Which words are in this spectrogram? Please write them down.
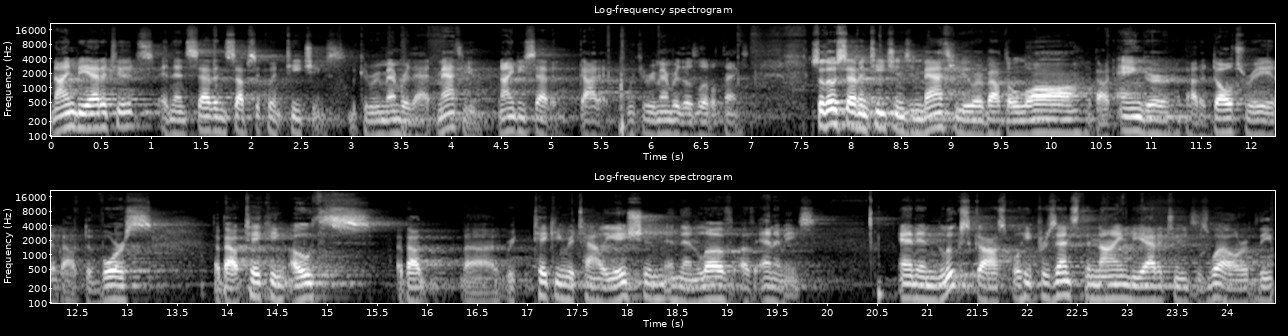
nine Beatitudes and then seven subsequent teachings. We can remember that. Matthew 97, got it. We can remember those little things. So, those seven teachings in Matthew are about the law, about anger, about adultery, and about divorce, about taking oaths, about uh, re- taking retaliation, and then love of enemies. And in Luke's gospel, he presents the nine Beatitudes as well, or the,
